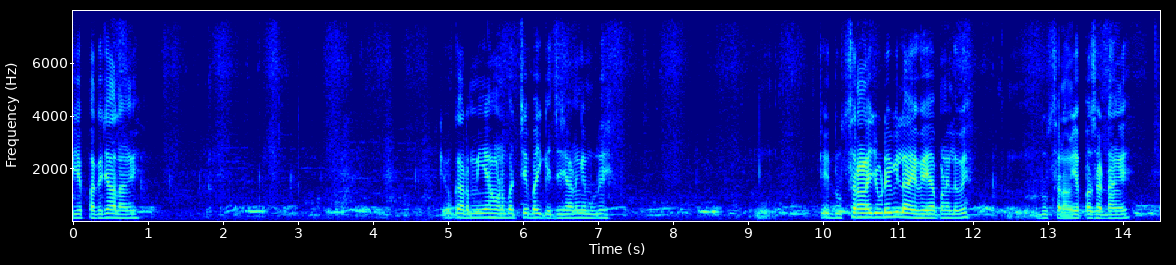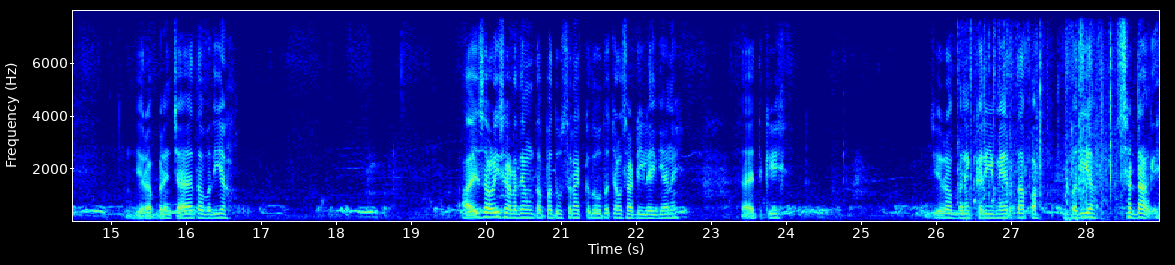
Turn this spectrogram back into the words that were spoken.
ਵੀ ਆਪਾਂ ਗਜਾ ਲਾਂਗੇ। ਕਿਉਂ ਗਰਮੀ ਆ, ਹੁਣ ਬੱਚੇ ਬਾਈ ਗਿੱਜ ਜਾਣਗੇ ਮੂਰੇ ਤੇ ਦੂਸਰਾਂ ਵਾਲੇ ਜੋੜੇ ਵੀ ਲਾਏ ਹੋਏ ਆ ਆਪਣੇ ਲਵੇ। ਦੂਸਰਾ ਵੀ ਆਪਾਂ ਛੱਡਾਂਗੇ। ਜੇ ਰੱਬ ਨੇ ਚਾਹਿਆ ਤਾਂ ਵਧੀਆ। ਆਏ ਸਾਲ ਹੀ ਛੱਡਦੇ ਹਾਂ ਤਾਂ ਆਪਾਂ ਦੂਸਰਾ ਇੱਕ ਦੋ ਤਾਂ ਚੱਲ ਸਾਡੀ ਲਈਦੀਆਂ ਨੇ। ਐਤਕੀ ਜੇ ਰੱਬ ਨੇ ਕਰੀ ਮਿਹਰ ਤਾਂ ਆਪਾਂ ਵਧੀਆ ਛੱਡਾਂਗੇ।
